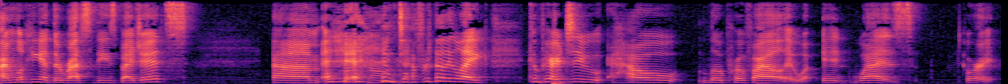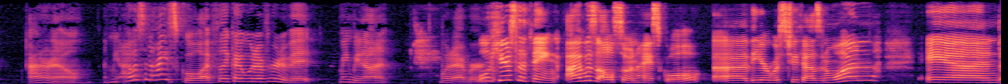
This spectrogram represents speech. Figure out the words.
I'm looking at the rest of these budgets, um, and, and definitely like compared to how low profile it it was, or I don't know. I mean, I was in high school. I feel like I would have heard of it. Maybe not. Whatever. Well, here's the thing. I was also in high school. Uh, the year was 2001. And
